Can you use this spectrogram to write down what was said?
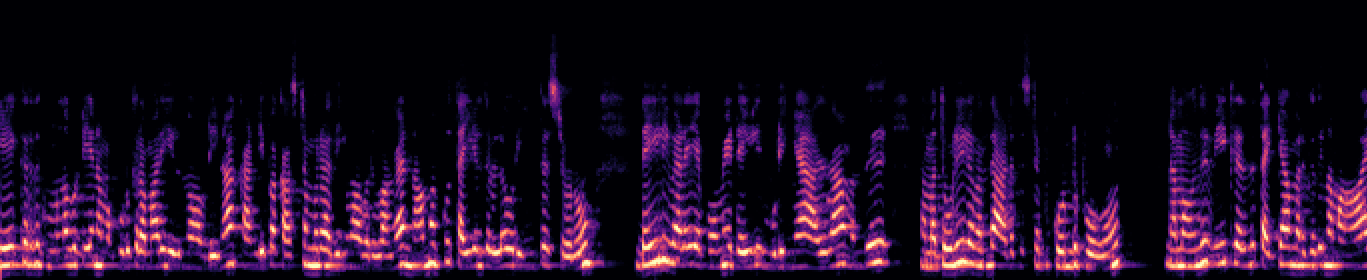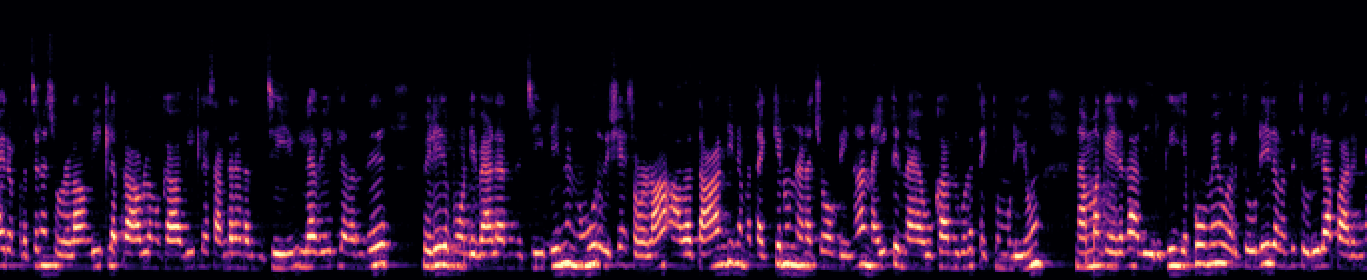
கேட்கறதுக்கு முன்னக்கூட்டியே நம்ம கொடுக்குற மாதிரி இருந்தோம் அப்படின்னா கண்டிப்பா கஸ்டமரும் அதிகமா வருவாங்க. நமக்கும் தையல் தொழில ஒரு இன்ட்ரெஸ்ட் வரும். டெய்லி வேலையை எப்பவுமே டெய்லி முடிங்க. அதுதான் வந்து நம்ம தொழிலை வந்து அடுத்த ஸ்டெப் கொண்டு போகும். நம்ம வந்து வீட்டில இருந்து தைக்காம இருக்கிறதுக்கு நம்ம ஆயிரம் பிரச்சனை சொல்லலாம். வீட்டில் ப்ராப்ளம்க்கா வீட்டில் சண்டை நடந்துச்சு. இல்லை வீட்டில் வந்து வெளியில போக வேண்டிய வேலை இருந்துச்சு இப்படின்னு நூறு விஷயம் சொல்லலாம். அதை தாண்டி நம்ம தைக்கணும்னு நினைச்சோம் அப்படின்னா நைட்டு ந உட்காந்து கூட தைக்க முடியும். நம்ம கையில தான் அது இருக்கு. எப்பவுமே ஒரு தொழிலை வந்து தொழிலா பாருங்க.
